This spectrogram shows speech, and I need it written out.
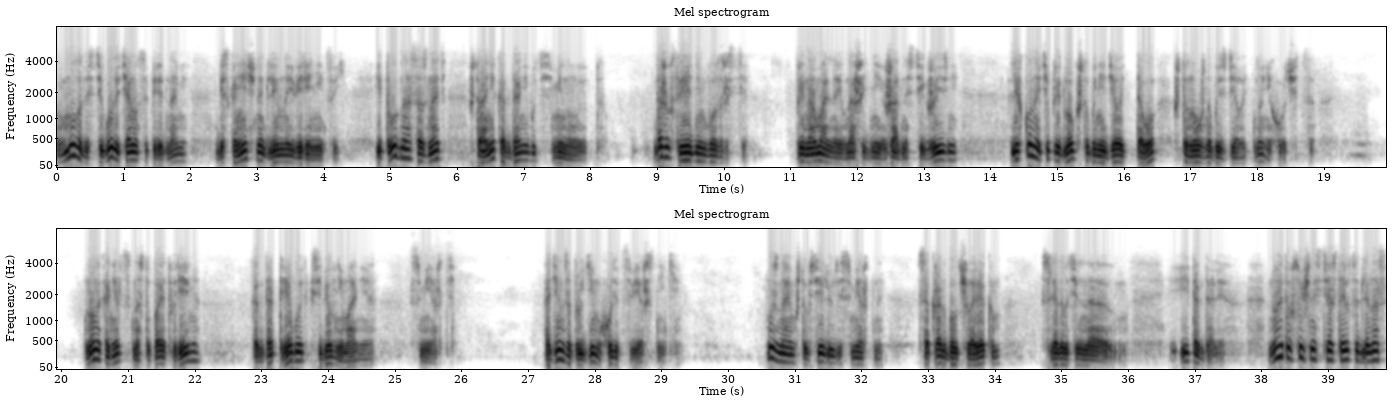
В молодости годы тянутся перед нами бесконечно длинной вереницей, и трудно осознать, что они когда-нибудь минуют. Даже в среднем возрасте при нормальной в наши дни жадности к жизни, легко найти предлог, чтобы не делать того, что нужно бы сделать, но не хочется. Но, наконец, наступает время, когда требует к себе внимания смерть. Один за другим уходят сверстники. Мы знаем, что все люди смертны. Сократ был человеком, следовательно, и так далее. Но это в сущности остается для нас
